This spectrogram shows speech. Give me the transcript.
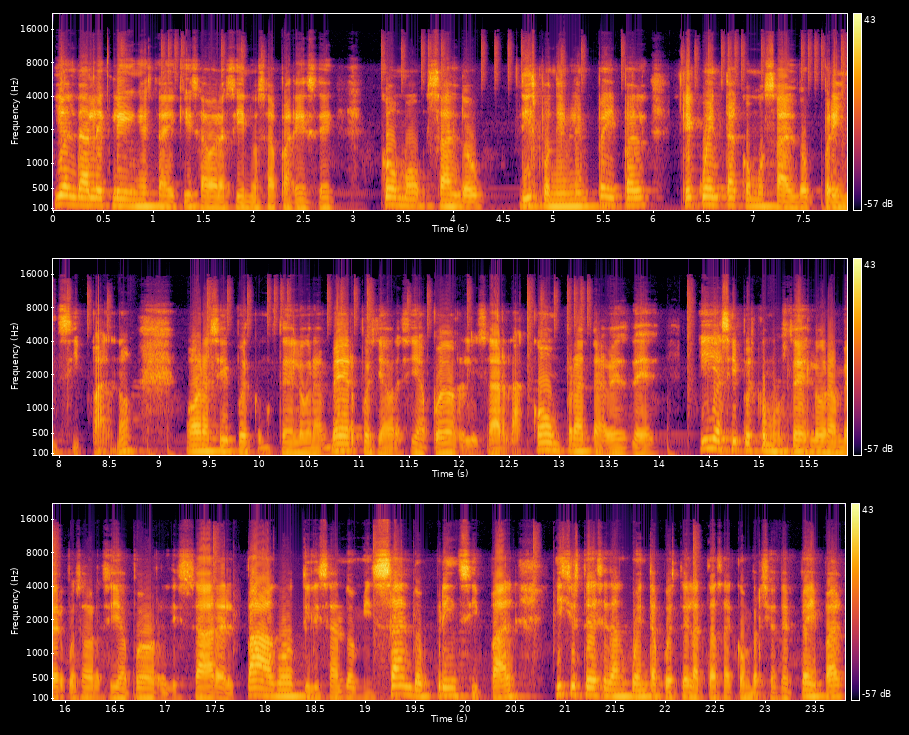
Y al darle clic en esta x ahora sí nos aparece como saldo disponible en PayPal que cuenta como saldo principal, ¿no? Ahora sí, pues como ustedes logran ver, pues ya ahora sí ya puedo realizar la compra a través de... Y así pues como ustedes logran ver, pues ahora sí ya puedo realizar el pago utilizando mi saldo principal. Y si ustedes se dan cuenta pues de la tasa de conversión de PayPal,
